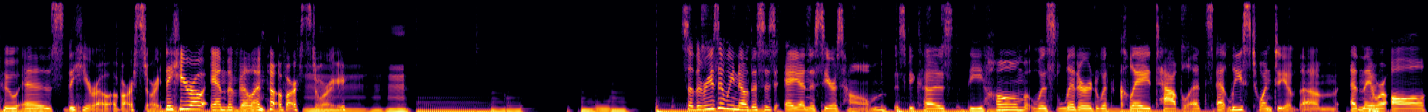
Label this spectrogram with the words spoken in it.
who is the hero of our story, the hero and the villain of our story. hmm So the reason we know this is Ea-Nasir's home is because the home was littered with clay tablets, at least 20 of them, and they hmm. were all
